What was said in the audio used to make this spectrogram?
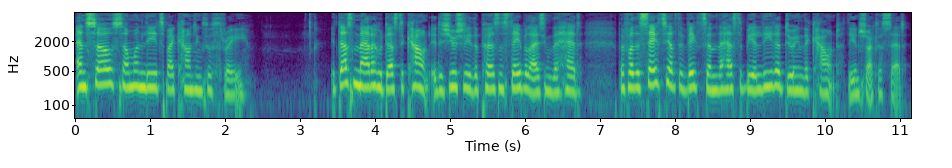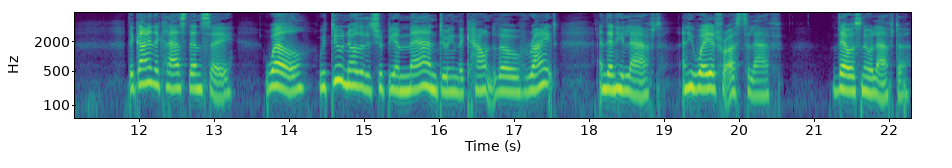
and so someone leads by counting to three. It doesn't matter who does the count, it is usually the person stabilizing the head, but for the safety of the victim, there has to be a leader doing the count, the instructor said. The guy in the class then say, Well, we do know that it should be a man doing the count, though, right? And then he laughed, and he waited for us to laugh. There was no laughter.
